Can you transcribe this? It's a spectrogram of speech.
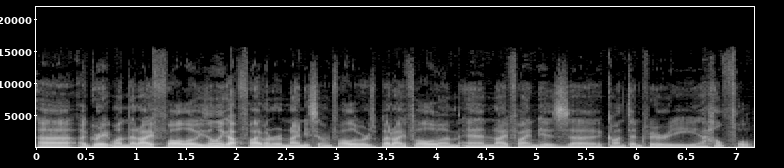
uh, a great one that I follow. He's only got 597 followers, but I follow him and I find his uh, content very helpful.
